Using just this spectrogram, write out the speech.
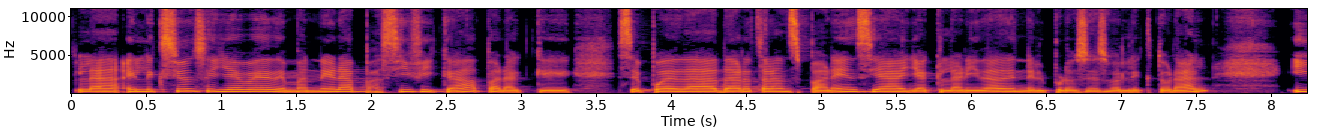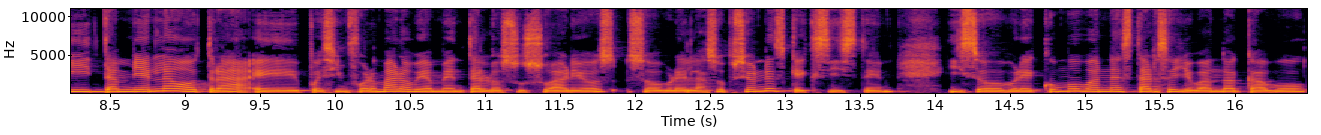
la elección se lleve de manera pacífica para que se pueda dar transparencia y claridad en el proceso electoral. Y también la otra, eh, pues informar obviamente a los usuarios sobre las opciones que existen y sobre cómo van a estarse llevando a cabo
